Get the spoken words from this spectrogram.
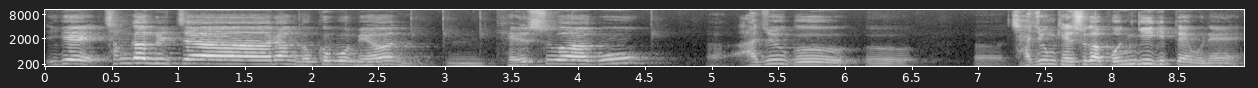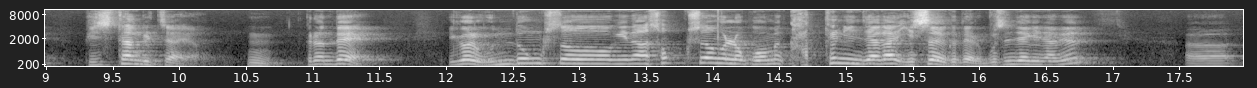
이게 청강 글자랑 놓고 보면 음, 개수하고 어, 아주 그 어, 어, 자중 개수가 본기이기 때문에 비슷한 글자예요. 음, 그런데 이걸 운동성이나 속성을 놓고 보면 같은 인자가 있어요 그대로 무슨 얘기냐면 어,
